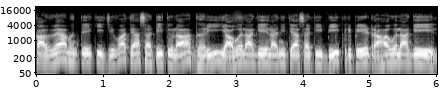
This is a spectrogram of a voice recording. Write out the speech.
काव्या म्हणते की जेव्हा त्यासाठी तुला घरी यावं लागेल आणि त्यासाठी बी प्रिपेड राहावं लागेल.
